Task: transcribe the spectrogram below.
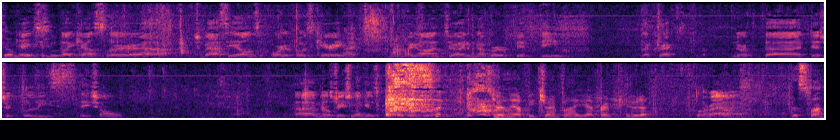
So Okay, moved. so moved by Councilor uh, Gerbasi, all in support, opposed, carried. Moving on to item number 15, is that correct? North uh, District Police Station. Uh, Administration want to give us a quick overview? Certainly, I'll be joined by uh, Brent Panuta for All right. uh, this one.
